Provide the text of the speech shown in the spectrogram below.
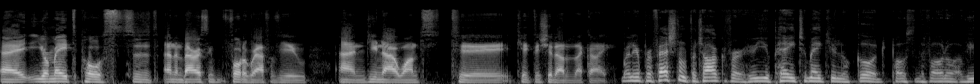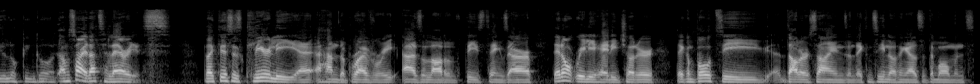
uh, your mate posted an embarrassing photograph of you, and you now want to kick the shit out of that guy. Well, your professional photographer, who you pay to make you look good, posted the photo of you looking good. I'm sorry, that's hilarious. Like this is clearly a, a hand-up rivalry, as a lot of these things are. They don't really hate each other. They can both see dollar signs, and they can see nothing else at the moment.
